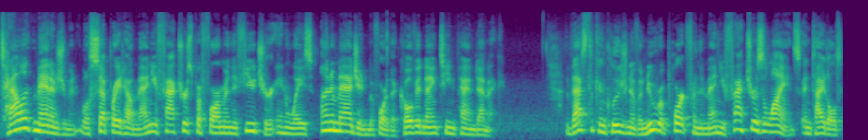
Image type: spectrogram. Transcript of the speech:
Talent management will separate how manufacturers perform in the future in ways unimagined before the COVID 19 pandemic. That's the conclusion of a new report from the Manufacturers Alliance entitled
